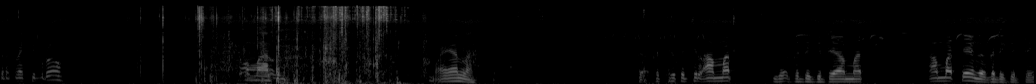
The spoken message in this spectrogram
strike lagi bro aman lumayan lah nggak kecil-kecil amat nggak gede-gede amat. Amatnya nggak gede-gede.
